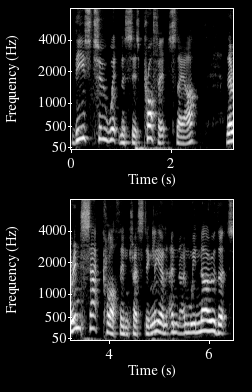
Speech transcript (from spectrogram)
these two witnesses, prophets. They are. They're in sackcloth, interestingly, and, and, and we know that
